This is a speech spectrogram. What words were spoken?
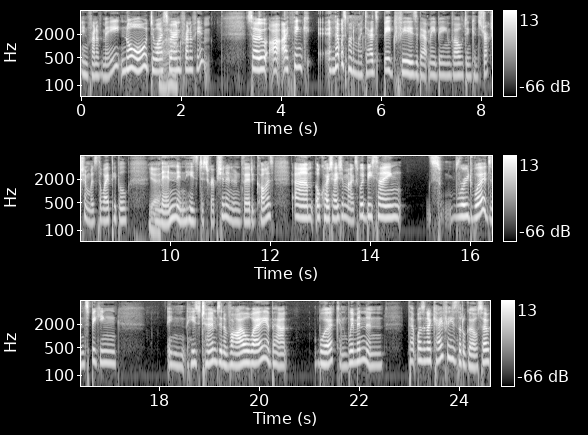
in front of me, nor do I swear in front of him. So I, I think, and that was one of my dad's big fears about me being involved in construction was the way people, Yeah. men in his description in inverted commas um, or quotation marks, would be saying rude words and speaking in his terms in a vile way about work and women and that wasn't okay for his little girl. So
